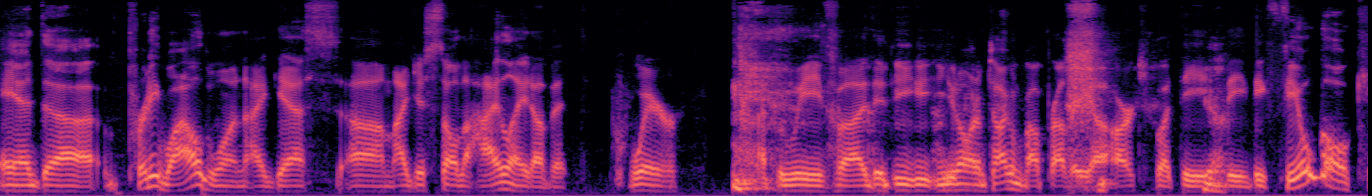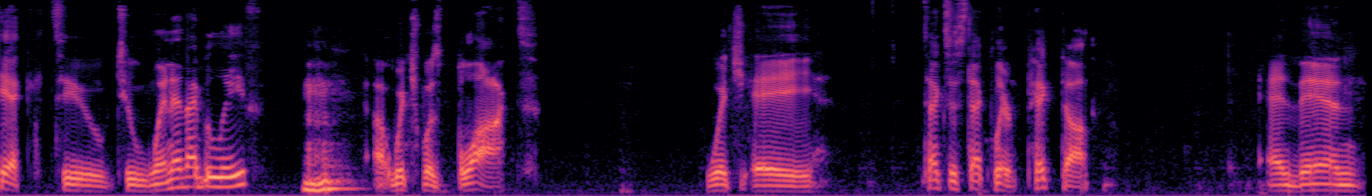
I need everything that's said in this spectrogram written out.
And uh, pretty wild one, I guess. Um, I just saw the highlight of it where I believe uh, the, you, you, know what I'm talking about, probably uh, Arch, but the, yeah. the, the field goal kick to to win it, I believe, mm-hmm. uh, which was blocked, which a Texas Tech player picked up, and then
